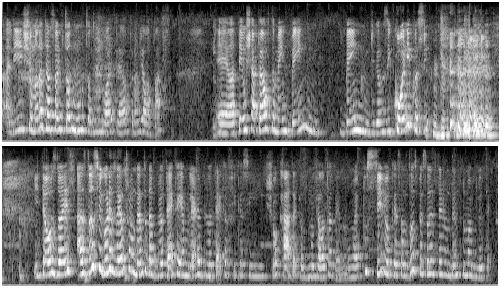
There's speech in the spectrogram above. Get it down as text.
ali chamando a atenção de todo mundo, todo mundo olha para ela por onde ela passa. É, ela tem um chapéu também bem, bem, digamos, icônico assim. então os dois, as duas figuras entram dentro da biblioteca e a mulher da biblioteca fica assim chocada no que ela tá vendo. Não é possível que essas duas pessoas estejam dentro de uma biblioteca.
